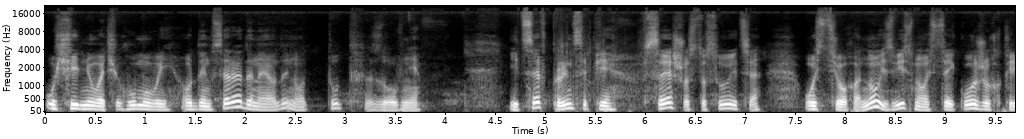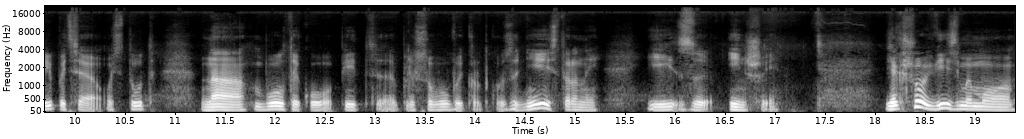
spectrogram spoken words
Ущільнювач гумовий один всередині, один от тут зовні. І це, в принципі, все, що стосується ось цього. Ну і звісно, ось цей кожух кріпиться ось тут на болтику під е, плюсову викрутку з однієї сторони і з іншої. Якщо візьмемо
